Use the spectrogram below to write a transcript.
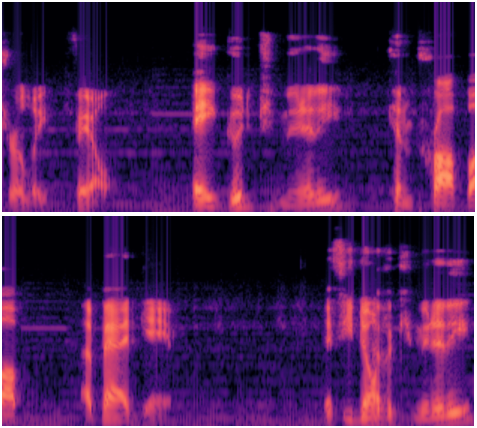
surely fail. A good community can prop up a bad game. If you don't have a community,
